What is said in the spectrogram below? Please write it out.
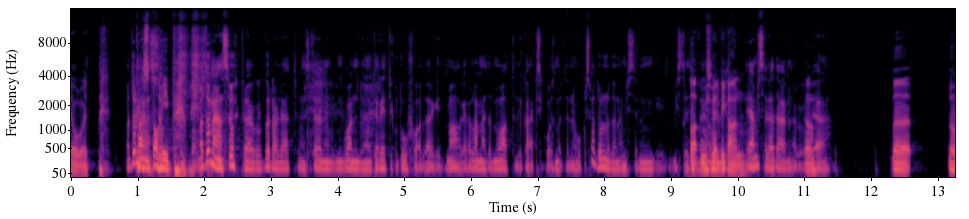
jõu, et Kas tohib? ma tunnen ennast suht praegu kõrvalejäetamist, teil on nagu mingi vandenõuteoreetikud ufod, värgid, maakera lamedad, ma vaatan teid kahekesi koos, mõtlen nagu, kus ma tulnud olen, mis teil mingi, mis teil ah,, mis meil viga on? ja mis teil häda on nagu Oh. ja. no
